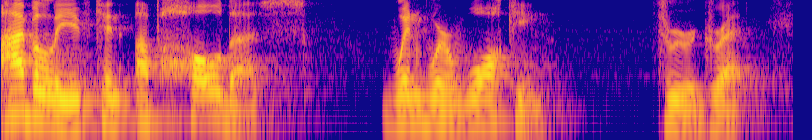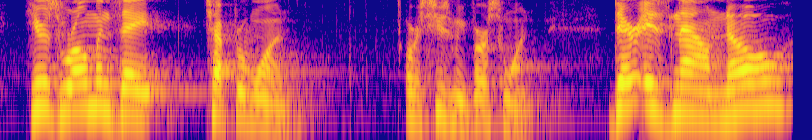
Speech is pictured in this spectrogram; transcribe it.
I believe can uphold us when we're walking through regret. Here's Romans 8, chapter 1, or excuse me, verse 1. There is now no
